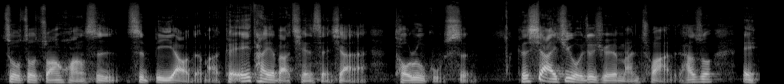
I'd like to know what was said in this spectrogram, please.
做做装潢是是必要的嘛，可哎，他也把钱省下来投入股市。可是下一句我就觉得蛮差的，他说：“哎、欸，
